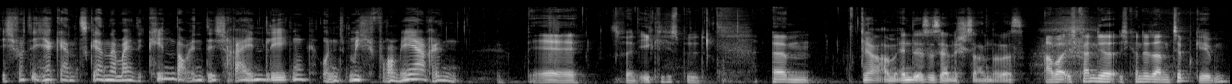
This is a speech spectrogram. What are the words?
ich würde hier ganz gerne meine Kinder in dich reinlegen und mich vermehren. Bäh, das ist ein ekliges Bild. Ähm, ja, am Ende ist es ja nichts anderes. Aber ich kann dir, ich kann dir da einen Tipp geben.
